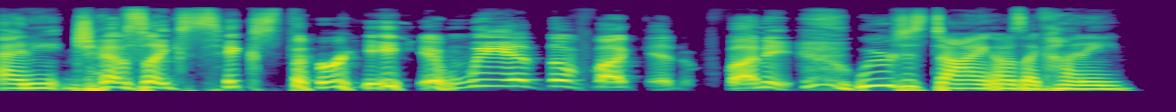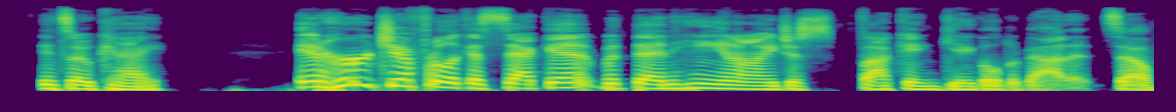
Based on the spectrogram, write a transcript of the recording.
and he Jeff's like six three, and we had the fucking funny. We were just dying. I was like, honey, it's okay. It hurt Jeff for like a second, but then he and I just fucking giggled about it. So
